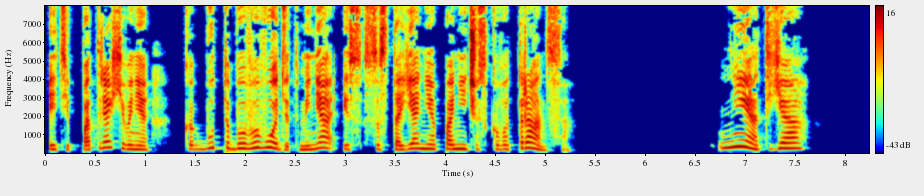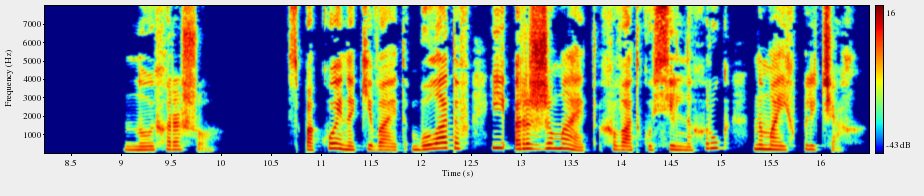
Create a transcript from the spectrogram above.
Эти потряхивания как будто бы выводит меня из состояния панического транса. «Нет, я...» «Ну и хорошо». Спокойно кивает Булатов и разжимает хватку сильных рук на моих плечах.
